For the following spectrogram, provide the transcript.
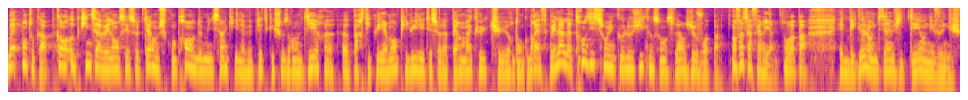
Mais en tout cas, quand Hopkins avait lancé ce terme, je comprends en 2005, il avait peut-être quelque chose à en dire euh, euh, particulièrement. Puis lui, il était sur la permaculture. Donc bref, mais là, la transition écologique au sens large, je vois pas. Enfin, ça fait rien. On va pas être bégueule. On était invité, on est venu.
